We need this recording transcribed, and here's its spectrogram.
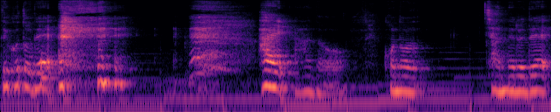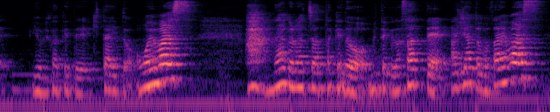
ということで。はいあのこのチャンネルで呼びかけていきたいと思います。あ長くなっちゃったけど見てくださってありがとうございます。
